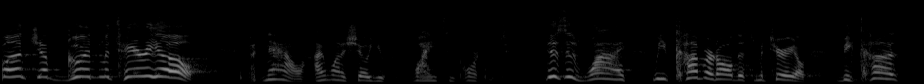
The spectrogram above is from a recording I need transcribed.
bunch of good material. But now I want to show you why it's important. This is why we've covered all this material, because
